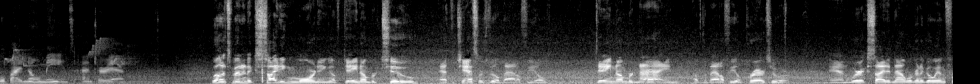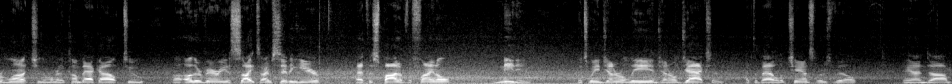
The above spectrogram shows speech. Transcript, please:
will by no means enter in. Well, it's been an exciting morning of day number two at the Chancellorsville battlefield, day number nine of the battlefield prayer tour. And we're excited now. We're going to go in for lunch and then we're going to come back out to uh, other various sites. I'm sitting here at the spot of the final meeting between General Lee and General Jackson at the Battle of Chancellorsville. And um,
